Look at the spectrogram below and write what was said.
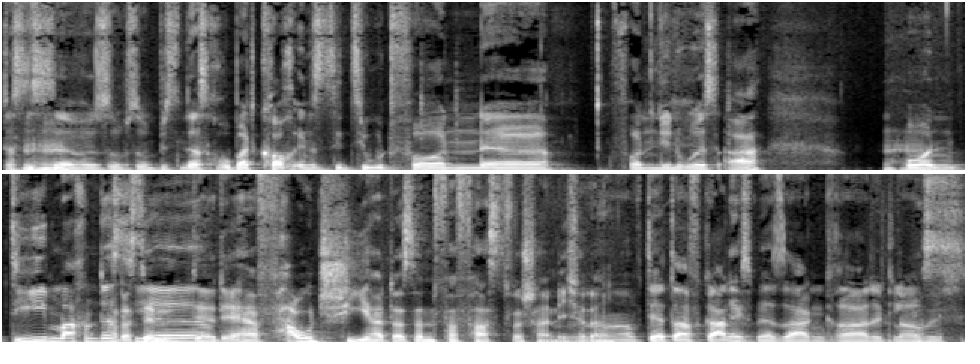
Das mhm. ist äh, so, so ein bisschen das Robert-Koch-Institut von, äh, von den USA. Mhm. Und die machen das, das hier. Der, der, der, Herr Fauci hat das dann verfasst wahrscheinlich, oder? Ja, der darf gar nichts mehr sagen gerade, glaube ich.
